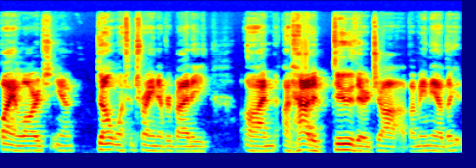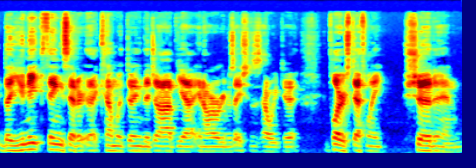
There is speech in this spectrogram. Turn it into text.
by and large you know don't want to train everybody on on how to do their job. I mean you know the, the unique things that are that come with doing the job yeah in our organizations is how we do it. Employers definitely should and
